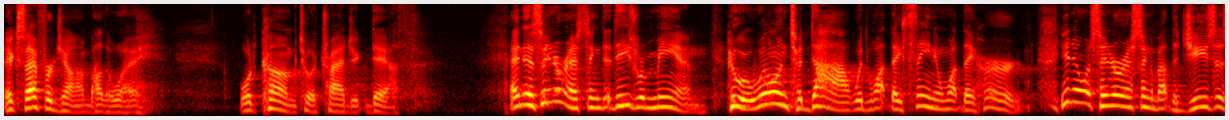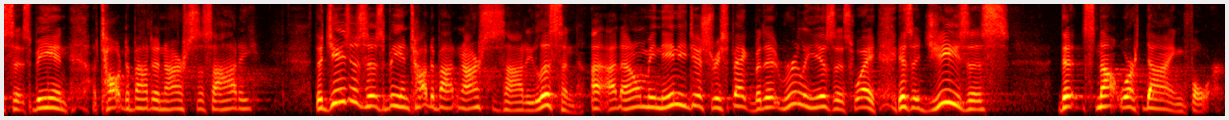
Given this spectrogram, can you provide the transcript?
except for John, by the way, would come to a tragic death. And it's interesting that these were men who were willing to die with what they seen and what they heard. You know what's interesting about the Jesus that's being talked about in our society? The Jesus that's being talked about in our society, listen, I, I don't mean any disrespect, but it really is this way, is a Jesus that's not worth dying for.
